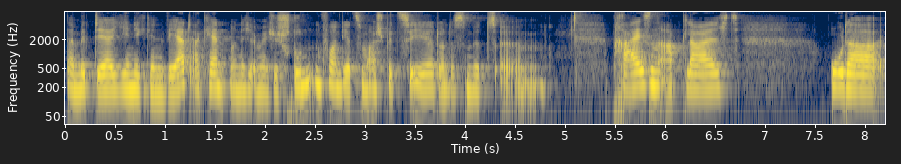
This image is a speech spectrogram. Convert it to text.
damit derjenige den Wert erkennt und nicht irgendwelche Stunden von dir zum Beispiel zählt und das mit ähm, Preisen abgleicht oder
